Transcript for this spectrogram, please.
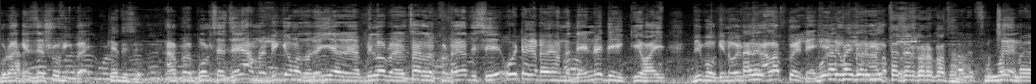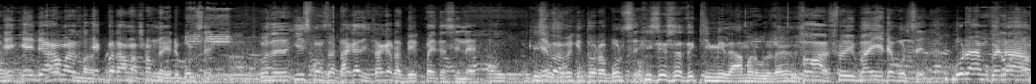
বুড়াকে যে শফিক ভাই। কে দিছে? আপনার বলছে যে আমরা বিজ্ঞান বাজারে ইয়ে বিলাল ভাই চার লক্ষ টাকা দিছি ওই টাকাটা আমরা দেয় নাই দেখি কি হয় দিব কিনা ওই আলাপ করে নেই। বুরাক ভাই করে মিথ্যাচার করার কথা না। এটা আমার একবার আমার সামনে এটা বলছে। স্পন্সর টাকা দিছি টাকাটা বেগ পাইতেছি না। এভাবে কিন্তু ওরা বলছে। কিসের সাথে কি মিলে? আমার বলে টাকা হ্যাঁ শহীদ ভাই এটা বলছে। ওরা আমি কইলাম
